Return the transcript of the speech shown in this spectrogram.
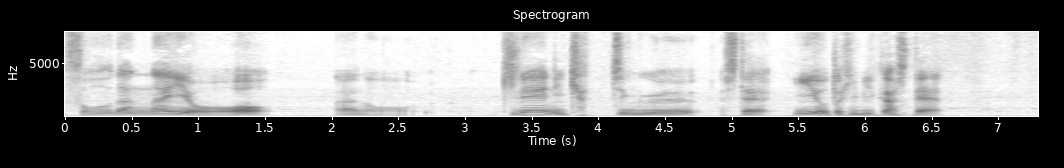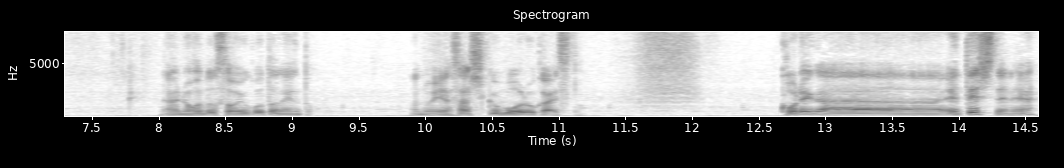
相談内容をあの綺麗にキャッチングしていい音響かしてなるほどそういうことねと。あの優しくボールを返すと。これが得てしてね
